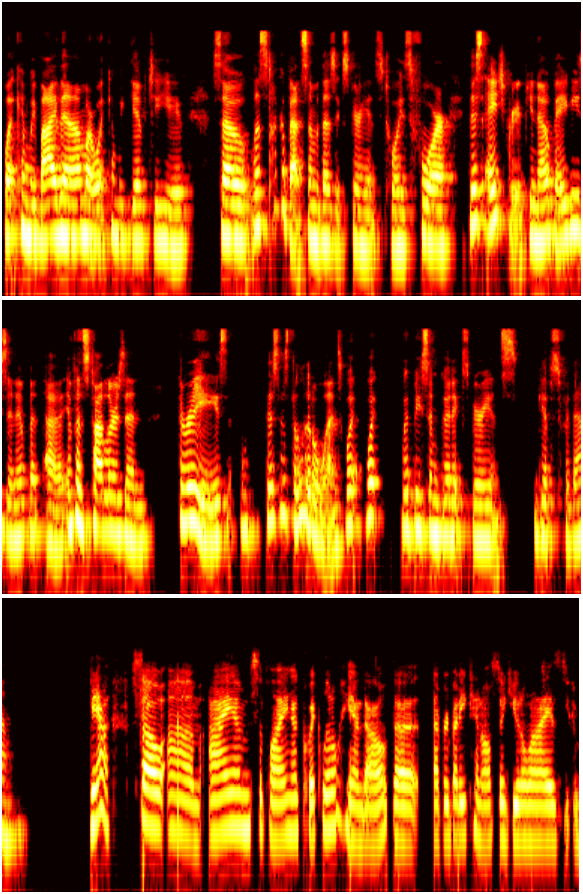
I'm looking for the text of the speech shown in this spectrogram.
What can we buy them or what can we give to you?" So let's talk about some of those experience toys for this age group. You know, babies and infant, uh, infants, toddlers, and threes. This is the little ones. What what would be some good experience gifts for them? Yeah. So um, I am supplying a quick little handout that everybody can also utilize. You can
